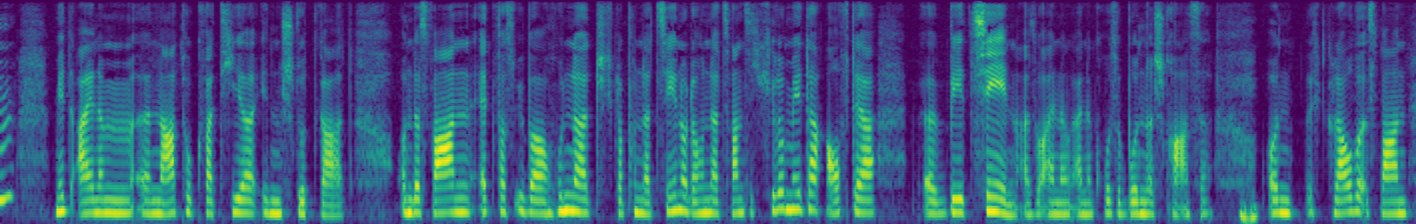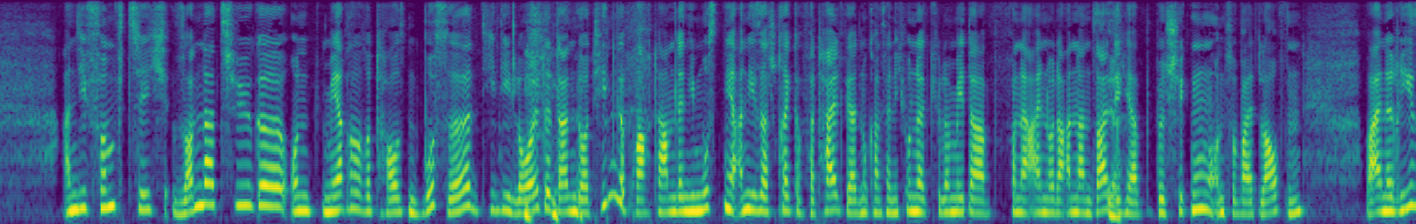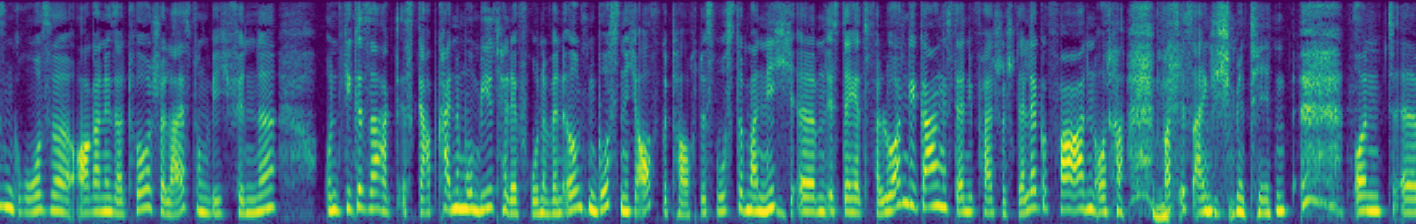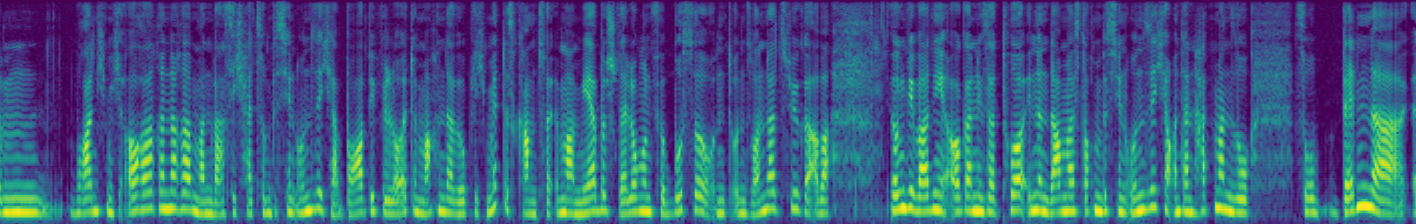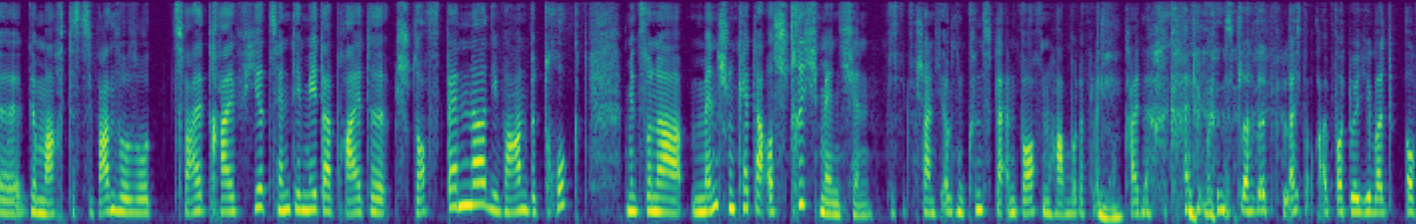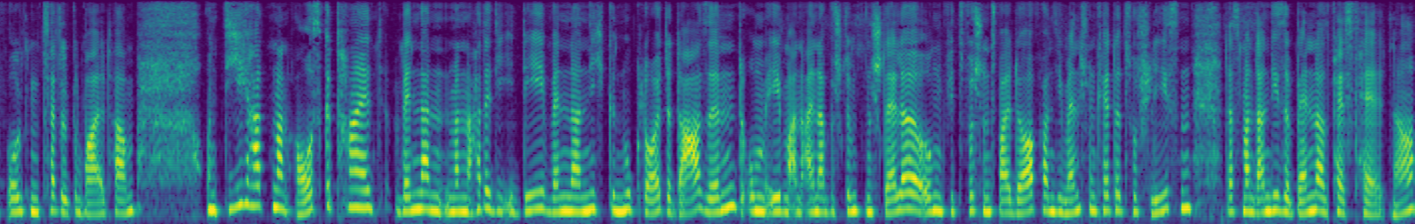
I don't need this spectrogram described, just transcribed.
mit einem äh, NATO-Quartier in Stuttgart. Und das waren etwas über 100, ich glaube 110 oder 120 Kilometer auf der äh, B10, also eine, eine große Bundesstraße. Mhm. Und ich glaube, es waren an die 50 Sonderzüge und mehrere tausend Busse, die die Leute dann dorthin gebracht haben, denn die mussten ja an dieser Strecke verteilt werden. Du kannst ja nicht 100 Kilometer von der einen oder anderen Seite ja. her beschicken und so weit laufen. War eine riesengroße organisatorische Leistung, wie ich finde. Und wie gesagt, es gab keine Mobiltelefone. Wenn irgendein Bus nicht aufgetaucht ist, wusste man nicht, ähm, ist der jetzt verloren gegangen, ist der an die falsche Stelle gefahren oder was ist eigentlich mit denen? Und ähm, woran ich mich auch erinnere, man war sich halt so ein bisschen unsicher. Boah, wie viele Leute machen da wirklich mit? Es kamen zwar immer mehr Bestellungen für Busse und, und Sonderzüge, aber irgendwie waren die OrganisatorInnen damals doch ein bisschen unsicher. Und dann hat man so, so Bänder äh, gemacht. Das waren so, so zwei, drei, vier Zentimeter breite Stoffbänder. Die waren bedruckt mit so einer Menschenkette aus Strichmännchen. Das wird wahrscheinlich irgendein Künstler entworfen haben oder vielleicht mhm. auch keine, keine Künstlerin, vielleicht auch einfach nur jemand auf irgendeinen Zettel gemalt haben. Und die hat man ausgeteilt, wenn dann, man hatte die Idee, wenn dann nicht genug Leute da sind, um eben an einer bestimmten Stelle irgendwie zwischen zwei Dörfern die Menschenkette zu schließen, dass man dann diese Bänder festhält. Ne?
